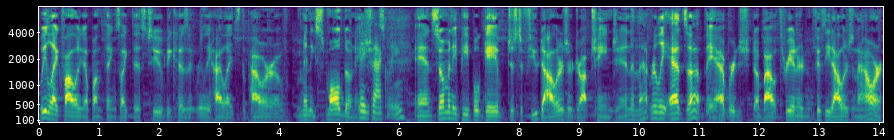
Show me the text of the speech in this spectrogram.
We like following up on things like this too because it really highlights the power of many small donations. Exactly. And so many people gave just a few dollars or drop change in, and that really adds up. They averaged about $350 an hour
